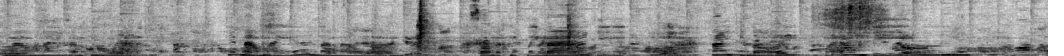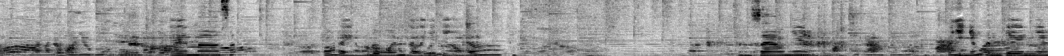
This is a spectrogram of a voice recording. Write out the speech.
Màu này là như cái màu này á, là màu ờ, sao lịch 173 á chị? Hai chị lợi khỏe không chị? Em ờ, sắp có đầy đủ đồ em gửi cho chị đó. Tuần sau nha? Có gì nhắn tin cho em nha.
